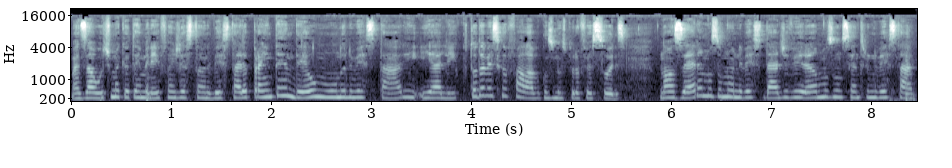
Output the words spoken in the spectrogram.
Mas a última que eu terminei foi em gestão universitária para entender o mundo universitário e, e, ali toda vez que eu falava com os meus professores, nós éramos uma universidade e viramos um centro universitário.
